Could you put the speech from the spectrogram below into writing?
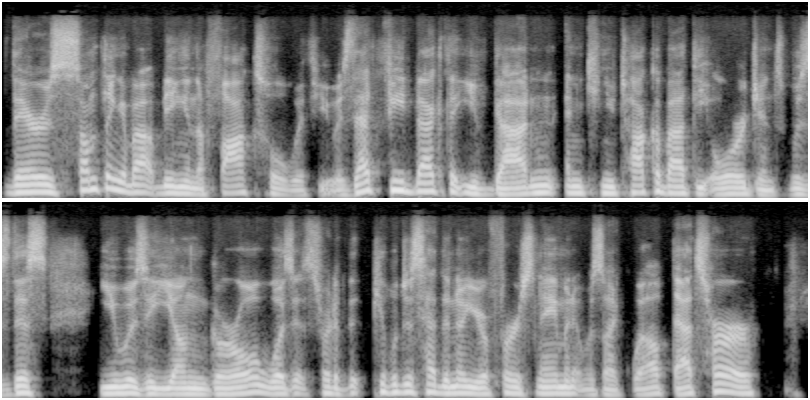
There's something about being in the foxhole with you. Is that feedback that you've gotten? And can you talk about the origins? Was this you as a young girl? Was it sort of people just had to know your first name and it was like, well, that's her?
